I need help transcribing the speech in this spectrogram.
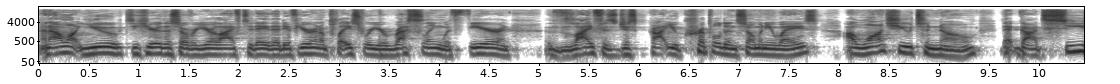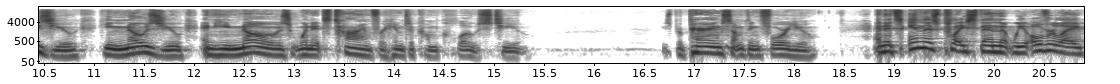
And I want you to hear this over your life today that if you're in a place where you're wrestling with fear and life has just got you crippled in so many ways, I want you to know that God sees you, He knows you, and He knows when it's time for Him to come close to you. He's preparing something for you. And it's in this place then that we overlay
